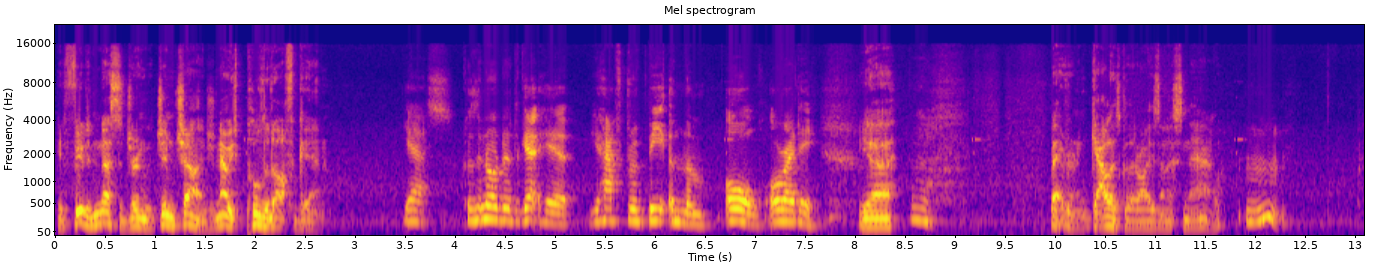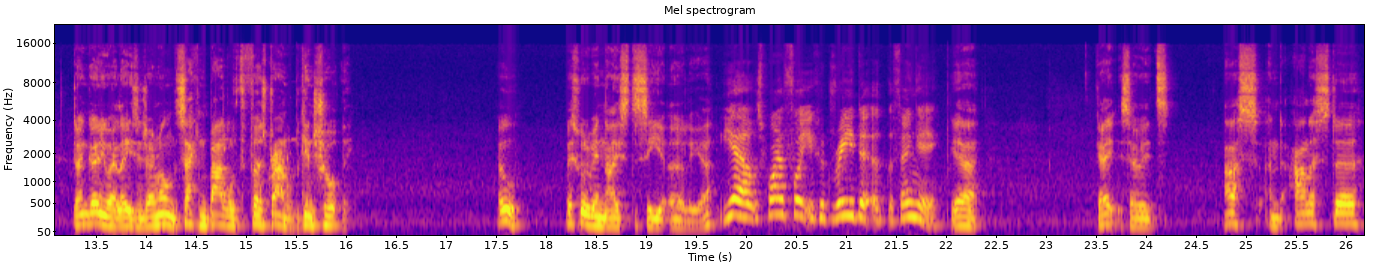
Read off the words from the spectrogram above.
he defeated Nessa during the gym challenge, and now he's pulled it off again. Yes, because in order to get here, you have to have beaten them all already. Yeah. Bet everyone in Galar's got their eyes on us now. Hmm. Don't go anywhere, ladies and gentlemen. The second battle of the first round will begin shortly. Oh, this would have been nice to see you earlier. Yeah, that's why I thought you could read it at the thingy. Yeah. Okay, so it's us and Allister,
